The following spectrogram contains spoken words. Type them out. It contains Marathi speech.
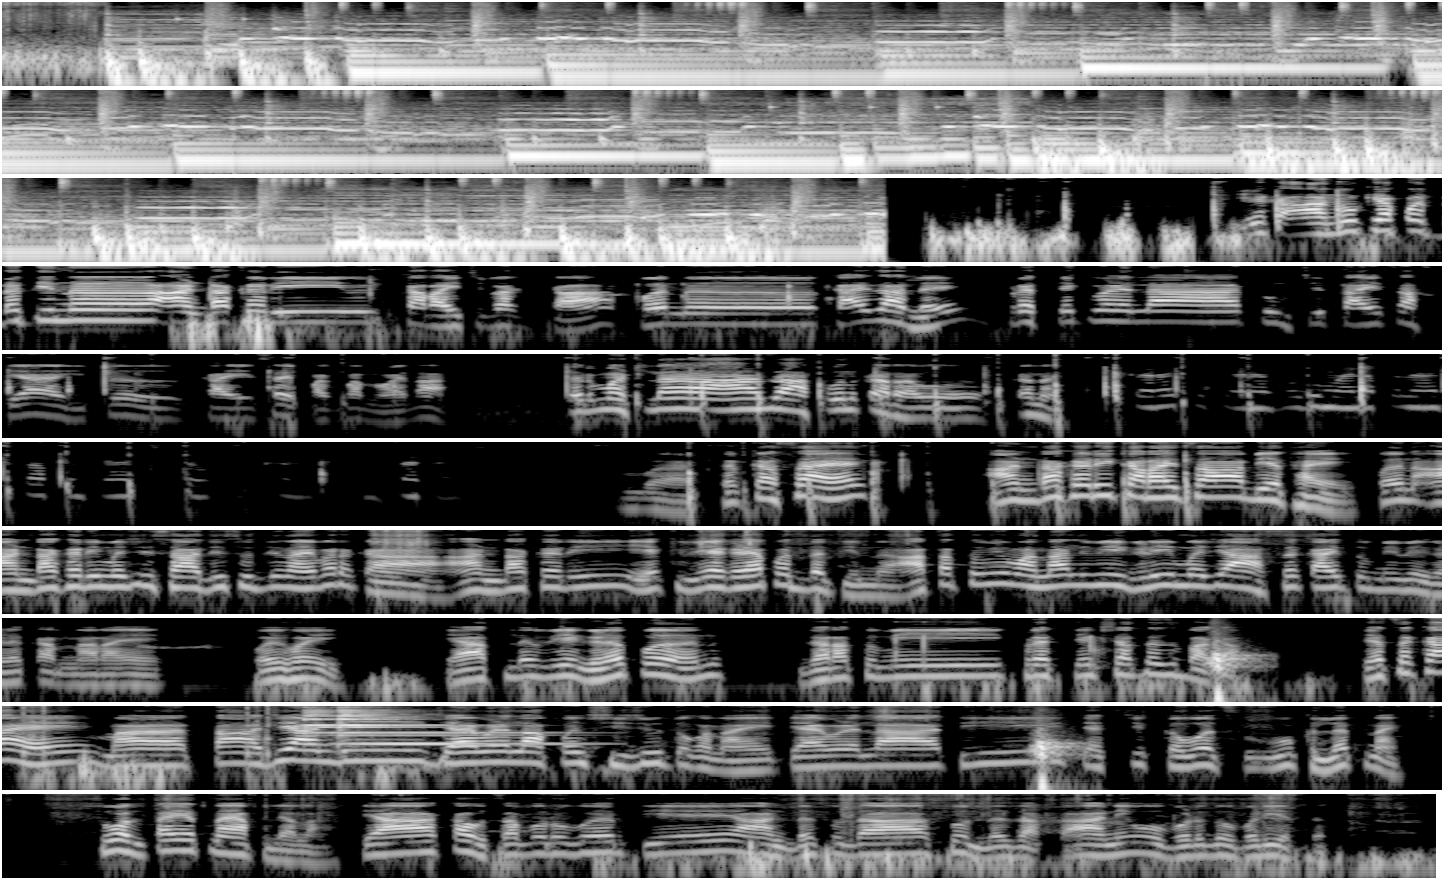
अनोख्या पद्धतीनं अंडा करी करायची बघ का? पण काय झालंय? प्रत्येक वेळेला तुमची ताईच असते इथं काय स्वयंपाक बनवायला. तर म्हटलं आज आपण करावं का नाही? करा की करा. बघू मला पण आज हातची खा- बर. तर कसं आहे? अंडाकरी करायचा बेत आहे. पण अंडाकरी म्हणजे साधी सुधी नाही बरं का. अंडाकरी एक वेगळ्या पद्धतीनं. आता तुम्ही म्हणाल वेगळी म्हणजे असं काय तुम्ही वेगळं करणार आहे? होय होय. यातलं वेगळं पण जरा तुम्ही प्रत्यक्षातच बघा. त्याचं काय मा ताजी अंडी ज्या वेळेला आपण शिजवतो का नाही त्यावेळेला ती त्याची कवच उकलत नाही. सोलता येत नाही आपल्याला. त्या कवचाबरोबर ते अंड सुद्धा सोललं जातं आणि ओबड दोबड येतं.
